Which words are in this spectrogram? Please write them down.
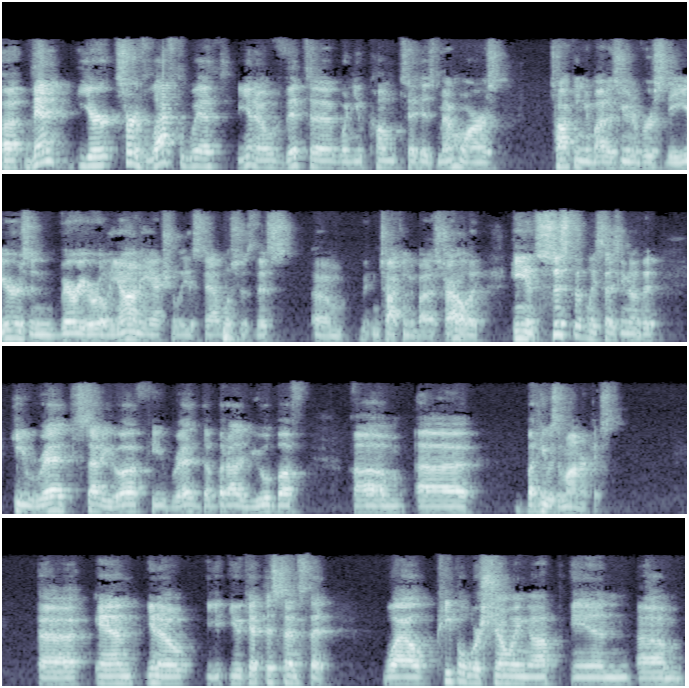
Uh, then you're sort of left with, you know, Witte when you come to his memoirs, talking about his university years, and very early on, he actually establishes this um, in talking about his childhood. He insistently says, you know, that he read Pisaryov, he read Dobrolyubov, Lyubov, um, uh, but he was a monarchist. Uh, and, you know, you, you, get this sense that while people were showing up in um,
